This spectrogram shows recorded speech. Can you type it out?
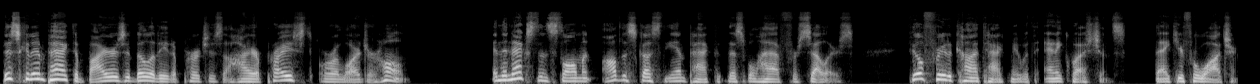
This could impact a buyer's ability to purchase a higher priced or a larger home. In the next installment, I'll discuss the impact that this will have for sellers. Feel free to contact me with any questions. Thank you for watching.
